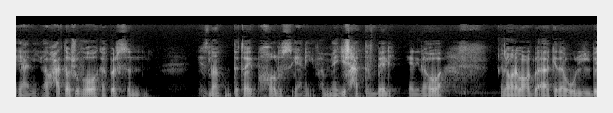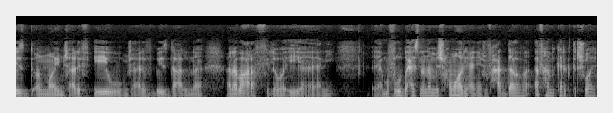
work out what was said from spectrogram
يعني أو حتى بشوف هو كبيرسون he's not the type خالص يعني ما يجيش حتى في بالي. يعني اللي هو لو أنا بقعد بقى كده أقول based on my مش عارف إيه ومش عارف based على أنا أنا بعرف اللي هو إيه يعني المفروض بحس إن أنا مش حمار يعني أشوف حد أفهم الكاركتر شوية.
